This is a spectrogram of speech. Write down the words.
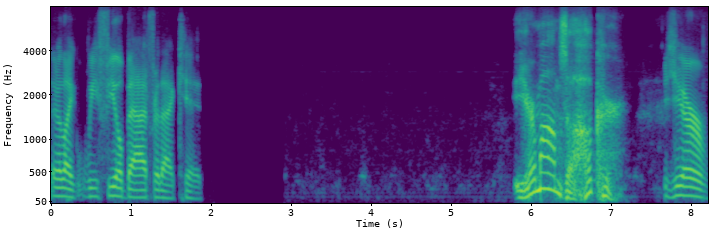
They're like we feel bad for that kid. Your mom's a hooker. you're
